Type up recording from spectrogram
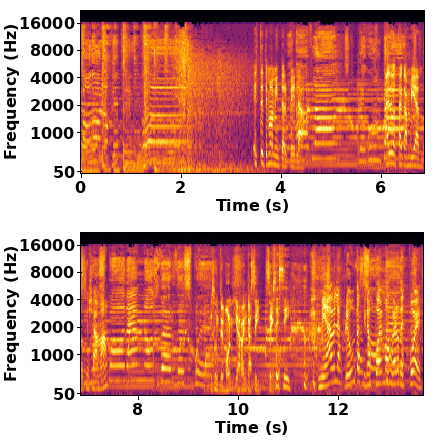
todo lo que tengo. Este tema me interpela. Algo está cambiando, se llama. Es un temón y arranca así, seco. Sí, sí. Me hablas, preguntas y nos podemos ver después.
